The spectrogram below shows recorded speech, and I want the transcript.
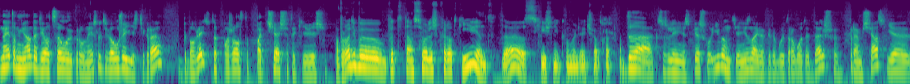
на этом не надо делать целую игру, но если у тебя уже есть игра, добавляйте туда, пожалуйста, почаще такие вещи. А вроде бы это там всего лишь короткий ивент, да, с хищником или что, как там? Да, к сожалению, Special Event, я не знаю, как это будет работать дальше. Прям сейчас я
